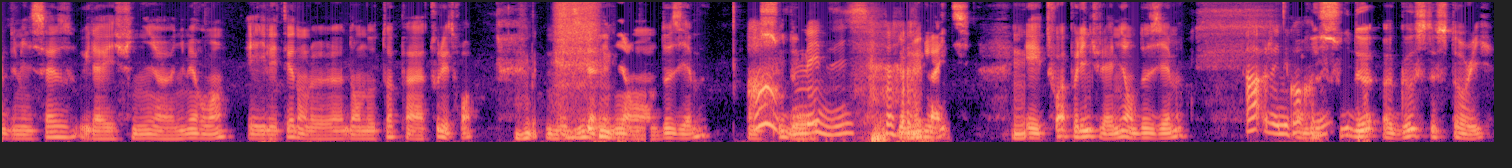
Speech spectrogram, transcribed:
2016 où il avait fini euh, numéro 1 et il était dans, le, dans nos tops à tous les trois. Mehdi l'avait mis en deuxième. En oh, de, Mehdi de Moonlight. Mm. et toi, Pauline, tu l'avais mis en deuxième. Ah, j'ai mis quoi En dessous de A Ghost Story.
